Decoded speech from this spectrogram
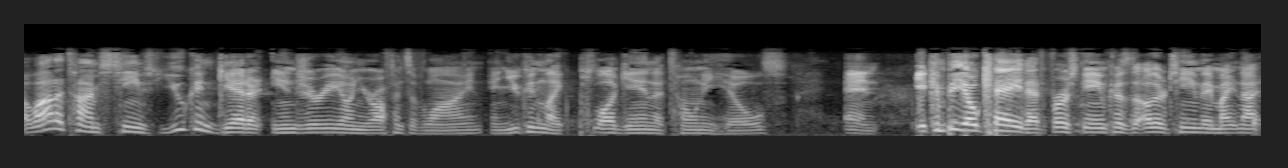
a lot of times teams you can get an injury on your offensive line, and you can like plug in a Tony Hills, and it can be okay that first game because the other team they might not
